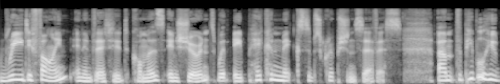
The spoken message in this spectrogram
redefine, in inverted commas, insurance with a pick and mix subscription service. Um, for people who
